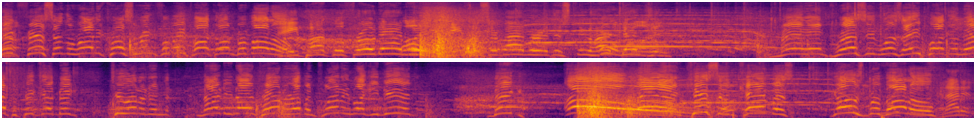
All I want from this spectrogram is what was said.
Yeah. Big fist and the right across the ring from APOC on Bravado. APOC will throw down Oh. with him. He's a survivor of this new Hart Oh, dungeon. Man, impressive was APOC on that to pick that big 299 pounder up and plant him like he did. Big. Oh, man. Kissing canvas goes Bravado. And I didn't,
